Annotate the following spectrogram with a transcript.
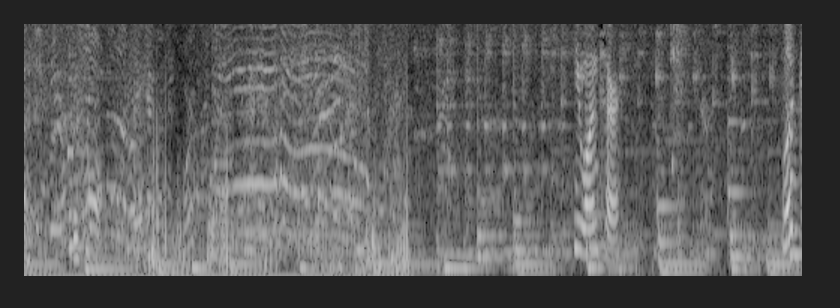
Watch. Go slow. He wants her. Look.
